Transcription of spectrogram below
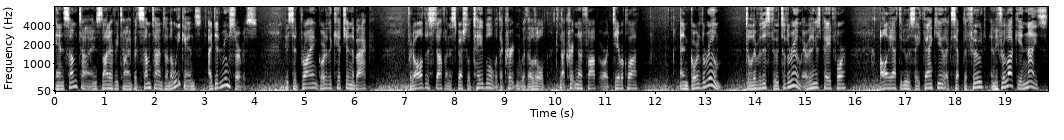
And sometimes, not every time, but sometimes on the weekends, I did room service. They said, Brian, go to the kitchen in the back, put all this stuff on a special table with a curtain, with a little not curtain on top or a tablecloth, and go to the room. Deliver this food to the room. Everything is paid for. All you have to do is say thank you, accept the food, and if you're lucky and nice,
